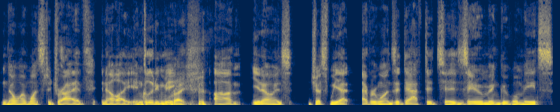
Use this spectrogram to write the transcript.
no one wants to drive in LA, including me, right. um, you know, is just we everyone's adapted to Zoom and Google Meets,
